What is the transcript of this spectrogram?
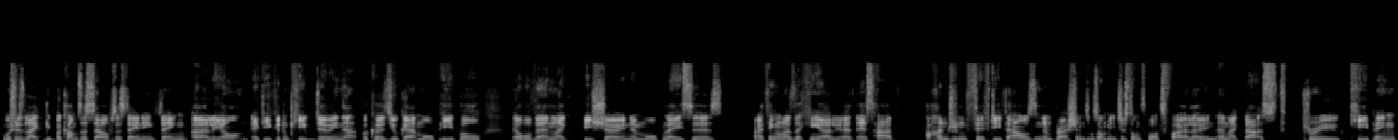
which is like it becomes a self-sustaining thing early on if you can keep doing that because you'll get more people. It will then like be shown in more places. I think when I was looking earlier, it's had 150,000 impressions or something just on Spotify alone. And like that's through keeping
